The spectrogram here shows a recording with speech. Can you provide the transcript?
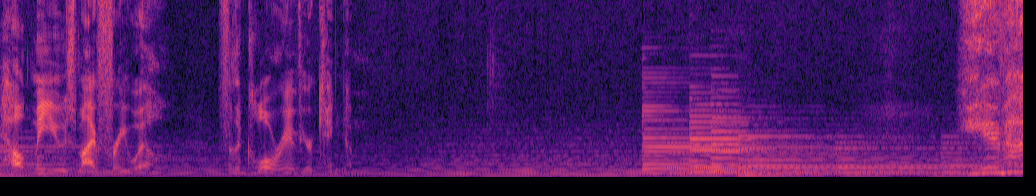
Help me use my free will for the glory of your kingdom. Here I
